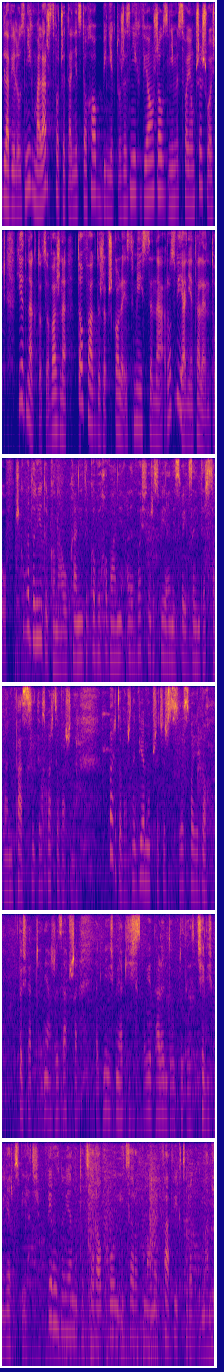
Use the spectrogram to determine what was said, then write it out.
Dla wielu z nich malarstwo czy taniec to hobby, niektórzy z nich wiążą z nim swoją przyszłość. Jednak to co ważne, to fakt, że w szkole jest miejsce na rozwijanie talentów. Szkoła to nie tylko nauka, nie tylko wychowanie, ale właśnie rozwijanie swoich zainteresowań, pasji. To jest bardzo ważne. Bardzo ważne. Wiemy przecież ze swojego doświadczenia, że zawsze jak mieliśmy jakieś swoje talenty ukryte, chcieliśmy je rozwijać. Pielęgnujemy to co roku i co roku mamy Fafik, co roku mamy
